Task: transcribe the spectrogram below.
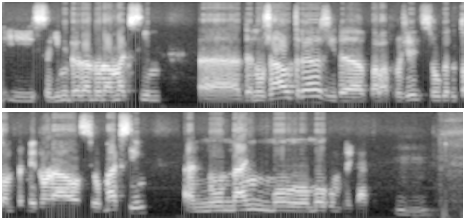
i seguim intentant donar el màxim eh, de nosaltres i de Palafrugell. Segur que tothom també donarà el seu màxim en un any molt, molt complicat. Mm -hmm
